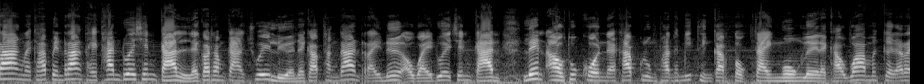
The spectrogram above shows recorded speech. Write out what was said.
ร่างนะครับเป็นร่างไททันด้วยเช่นกัน และก็ทำการช่วยเหลือนะครับทางด้านไรเนอร์เอาไว้ด้วยเช่นกัน เล่นเอาทุกคนนะครับกลุ่มพันธมิตรถึงกับตกใจงงเลยแหละครับว่ามันเกิดอะไร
